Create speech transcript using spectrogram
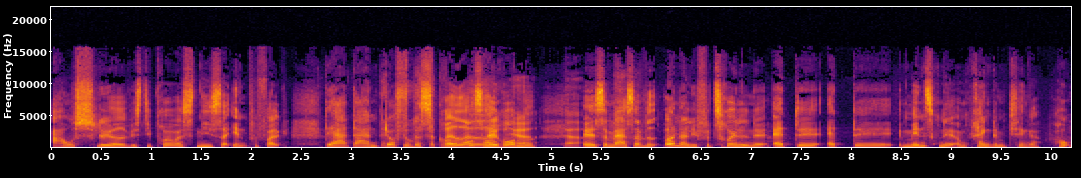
afsløret, hvis de prøver at snige sig ind på folk, det er, at der er en Den duft, duft, der spreder der sig i rummet, ja, ja. Øh, som er så vidunderligt fortryllende, at, øh, at øh, menneskene omkring dem tænker, hov,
